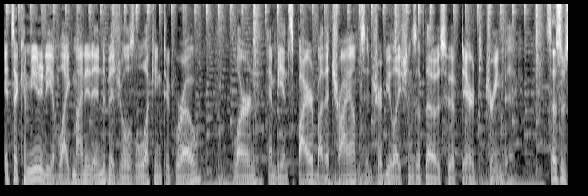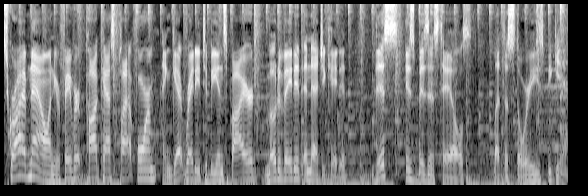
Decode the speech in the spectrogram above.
it's a community of like minded individuals looking to grow, learn, and be inspired by the triumphs and tribulations of those who have dared to dream big. So, subscribe now on your favorite podcast platform and get ready to be inspired, motivated, and educated. This is Business Tales. Let the stories begin.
